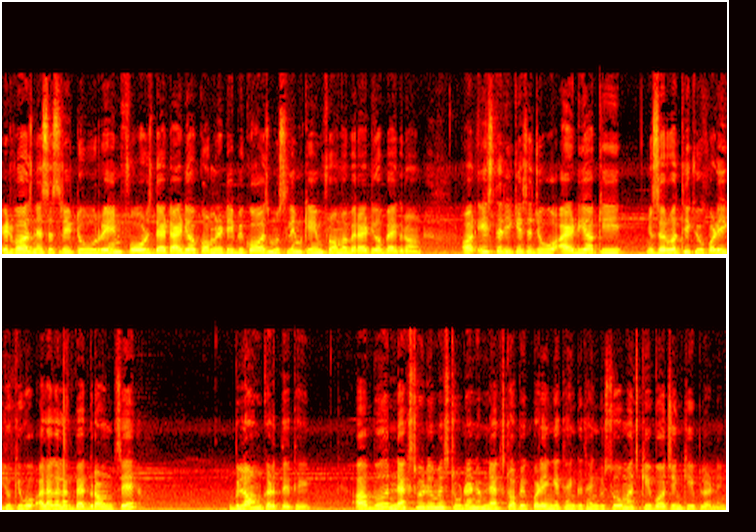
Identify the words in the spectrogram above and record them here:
It was necessary to reinforce that idea of community because Muslim came from a variety of background और इस तरीके से जो वो आइडिया की ज़रूरत ही क्यों पड़ी? क्योंकि वो अलग अलग बैकग्राउंड से बिलोंग करते थे। अब नेक्स्ट वीडियो में स्टूडेंट हम नेक्स्ट टॉपिक पढ़ेंगे. Thank you thank you so much keep watching keep learning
